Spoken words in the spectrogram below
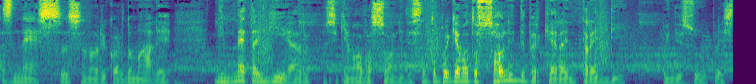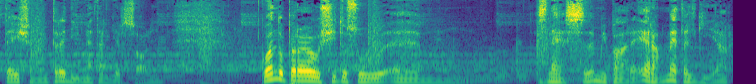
SNES, se non ricordo male, di Metal Gear, si chiamava Solid, è stato poi chiamato Solid perché era in 3D, quindi su PlayStation in 3D Metal Gear Solid. Quando però è uscito su ehm, SNES, mi pare, era Metal Gear,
